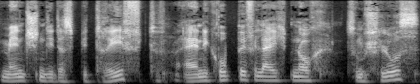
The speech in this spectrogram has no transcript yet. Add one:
Menschen, die das betrifft. Eine Gruppe vielleicht noch zum Schluss.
